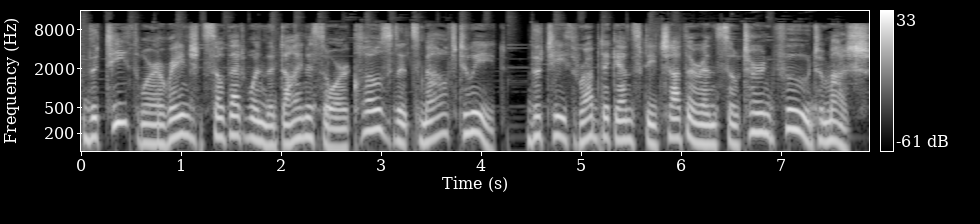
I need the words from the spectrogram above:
The teeth were arranged so that when the dinosaur closed its mouth to eat, the teeth rubbed against each other and so turned food to mush.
